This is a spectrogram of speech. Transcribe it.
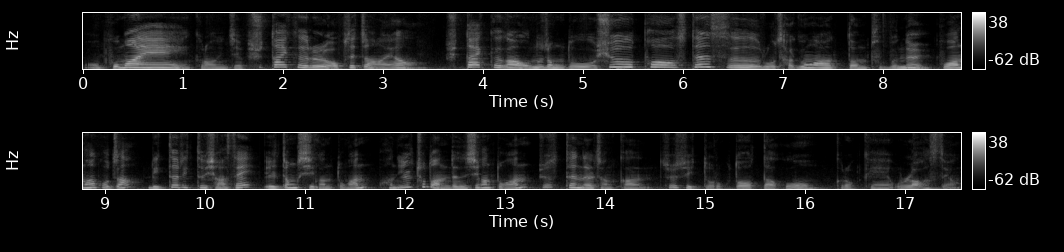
어, 보마에 그런 이제 슈타이크를 없앴잖아요. 슈타이크가 어느 정도 슈퍼 스탠스로 작용하던 부분을 보완하고자 리트리트 샷에 일정 시간 동안 한 1초도 안 되는 시간 동안 슈스텐을 잠깐 쓸 수 있도록 넣었다고 그렇게 올라갔어요.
